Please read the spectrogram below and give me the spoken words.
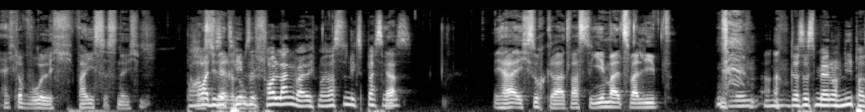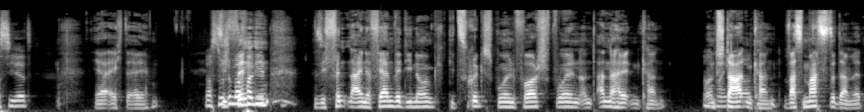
Ja, ich glaube wohl, ich weiß es nicht. Boah, Aber diese Themen sind logisch. voll langweilig, Mann. Hast du nichts Besseres? Ja, ich suche gerade. Warst du jemals verliebt? Nee, das ist mir noch nie passiert. Ja, echt, ey. Warst du Sie schon mal finden, verliebt? Sie finden eine Fernbedienung, die zurückspulen, vorspulen und anhalten kann. Oh und starten Gott. kann. Was machst du damit?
